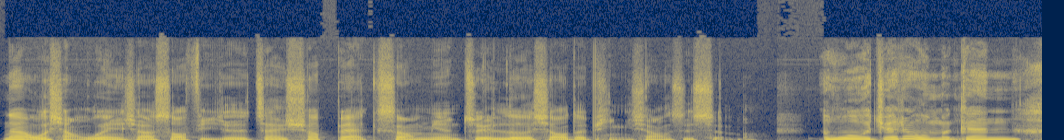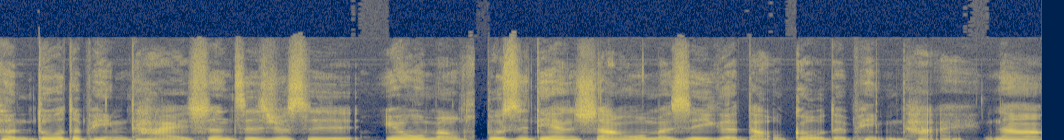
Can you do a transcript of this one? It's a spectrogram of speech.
那我想问一下 Sophie，就是在 Shopback 上面最热销的品项是什么？我觉得我们跟很多的平台，甚至就是因为我们不是电商，我们是一个导购的平台，那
